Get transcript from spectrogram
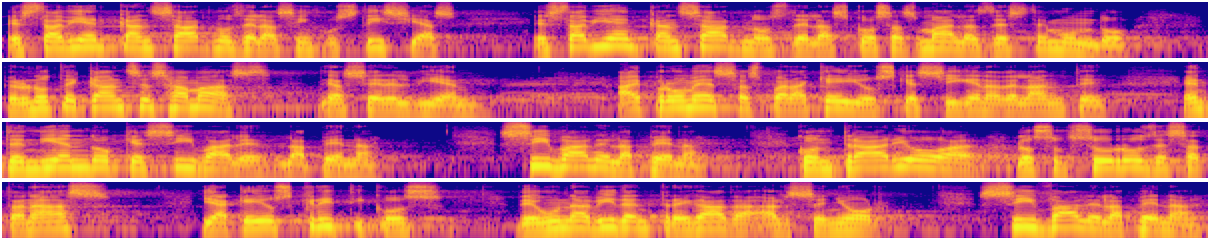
Está bien cansarnos de las injusticias Está bien cansarnos de las cosas malas de este mundo, pero no te canses jamás de hacer el bien. Hay promesas para aquellos que siguen adelante, entendiendo que sí vale la pena. Sí vale la pena. Contrario a los susurros de Satanás y aquellos críticos de una vida entregada al Señor, sí vale la pena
